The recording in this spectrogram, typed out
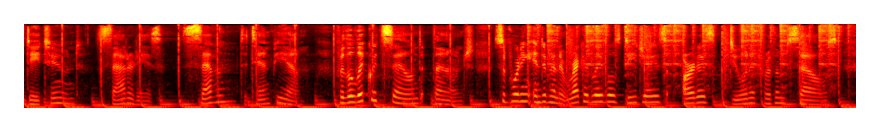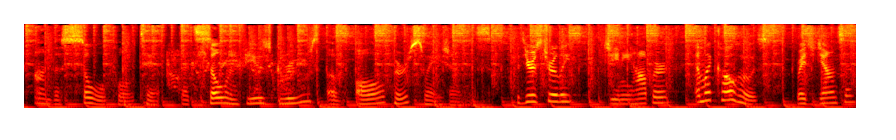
Stay tuned Saturdays, 7 to 10 p.m. for the Liquid Sound Lounge, supporting independent record labels, DJs, artists doing it for themselves on the soulful tip that soul infused grooves of all persuasions. With yours truly, Jeannie Hopper, and my co hosts, Reggie Johnson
